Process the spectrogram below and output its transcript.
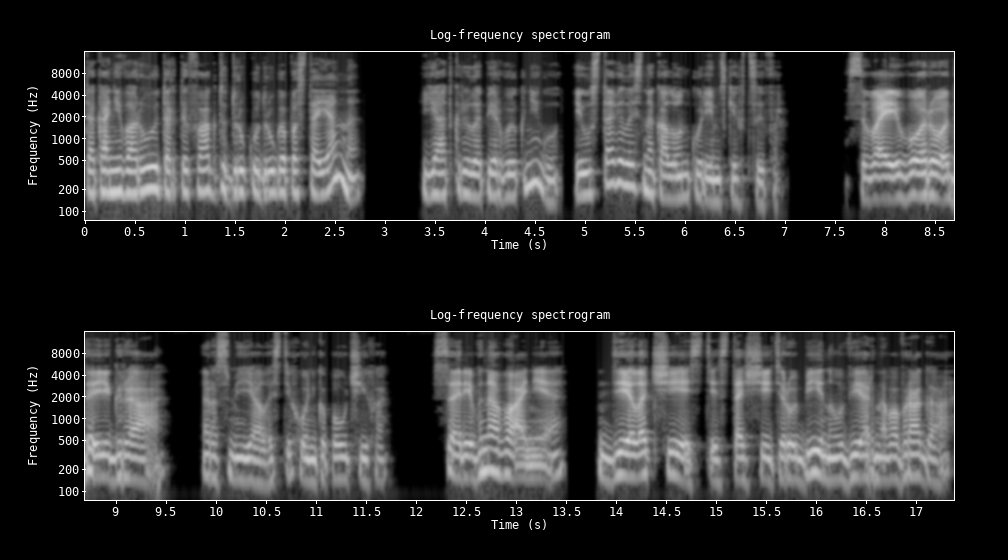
Так они воруют артефакт друг у друга постоянно? Я открыла первую книгу и уставилась на колонку римских цифр. Своего рода игра, рассмеялась тихонько паучиха. Соревнование. Дело чести стащить рубин у верного врага.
